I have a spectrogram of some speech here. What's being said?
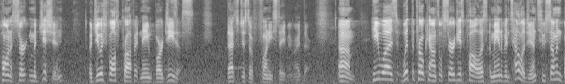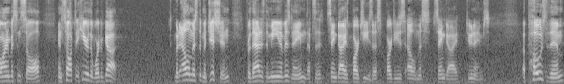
upon a certain magician, a Jewish false prophet named Bar Jesus. That's just a funny statement right there. Um, he was with the proconsul Sergius Paulus, a man of intelligence, who summoned Barnabas and Saul and sought to hear the word of God. But Elymas the magician, for that is the meaning of his name, that's the same guy as Bar Jesus, Bar Jesus Elymas, same guy, two names, opposed them,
